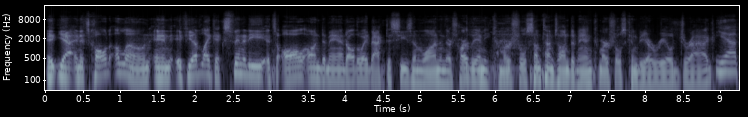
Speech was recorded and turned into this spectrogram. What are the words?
It, yeah, and it's called Alone. And if you have like Xfinity, it's all on demand all the way back to season one, and there's hardly any commercials. Sometimes on demand commercials can be a real drag. Yep.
